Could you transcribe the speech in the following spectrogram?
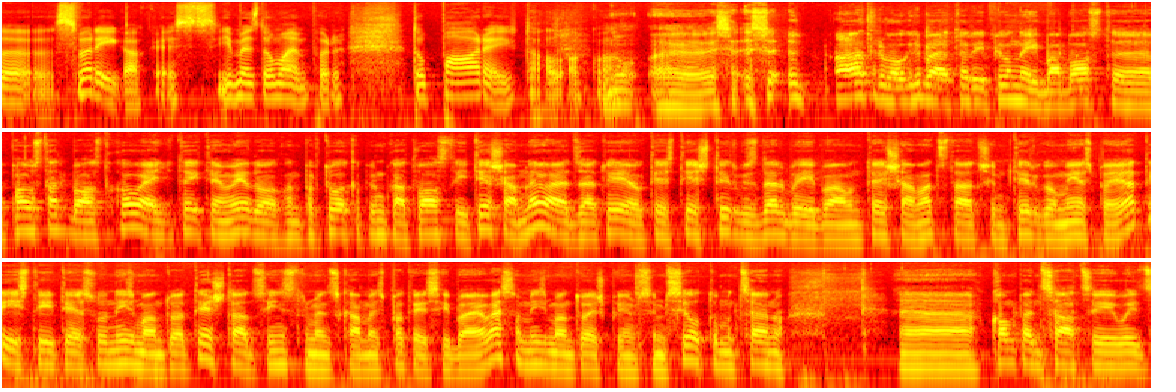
uh, svarīgākais, ja mēs domājam par to pāreju tālāko? Nu, es, es ātri vēl gribētu arī pilnībā balst, paust atbalstu kolēģi teiktiem viedoklim par to, ka pirmkārt valstī tiešām nevajadzētu iejaukties tieši tirgus darbībā un tiešām atstāt šim tirgum iespēju attīstīties un izmantot tieši tādus instrumentus, kā mēs patiesībā jau esam izmantojuši piemēram, siltuma cenu kompensāciju līdz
